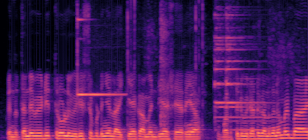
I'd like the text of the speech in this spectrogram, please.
അപ്പോൾ ഇന്നത്തെ വീഡിയോ ഇത്രേ ഉള്ളൂ. വീഡിയോ ഇഷ്ടപ്പെട്ടു കഴിഞ്ഞാൽ ലൈക്ക് ചെയ്യുക കമന്റ് ചെയ്യുക ഷെയർ ചെയ്യുക. അടുത്തൊരു വീഡിയോ ആയിട്ട് കാണുന്നതിനും ബൈ ബൈ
